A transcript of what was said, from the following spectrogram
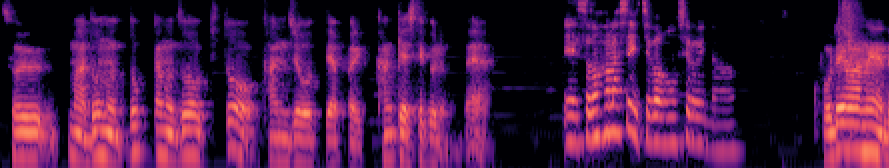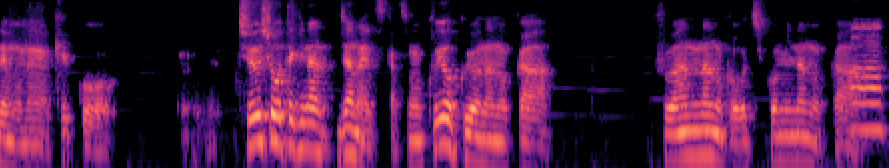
そういうまあどのどっかの臓器と感情ってやっぱり関係してくるのでえーその話一番面白いな。これはねでもね結構うん抽象的なじゃないですかそのくよくよなのか不安なのか落ち込みなのか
